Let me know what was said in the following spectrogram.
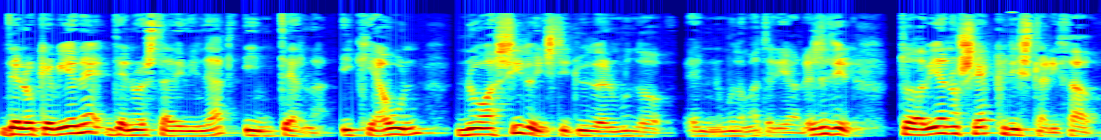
de lo que viene de nuestra divinidad interna y que aún no ha sido instituido en el mundo, en el mundo material. Es decir, todavía no se ha cristalizado.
